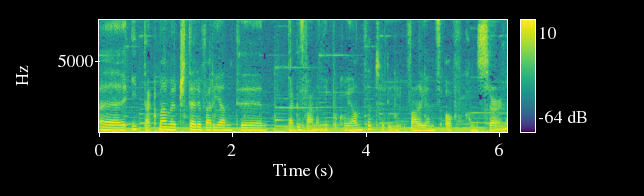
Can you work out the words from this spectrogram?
E, I tak, mamy cztery warianty tak zwane niepokojące, czyli variants of concern.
